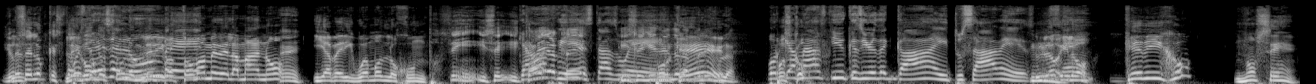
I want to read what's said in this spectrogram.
yo Le- sé lo que está le digo, Pues el Le digo, tómame de la mano Eh. y averigüémoslo juntos. Sí, y, se, y Que haga cállate fiestas, y güey. seguir ¿Por viendo la qué? película. Porque Pues, I'm ¿cómo? asking you because you're the guy, tú sabes. Y lo- y lo- ¿Qué dijo? No sé.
